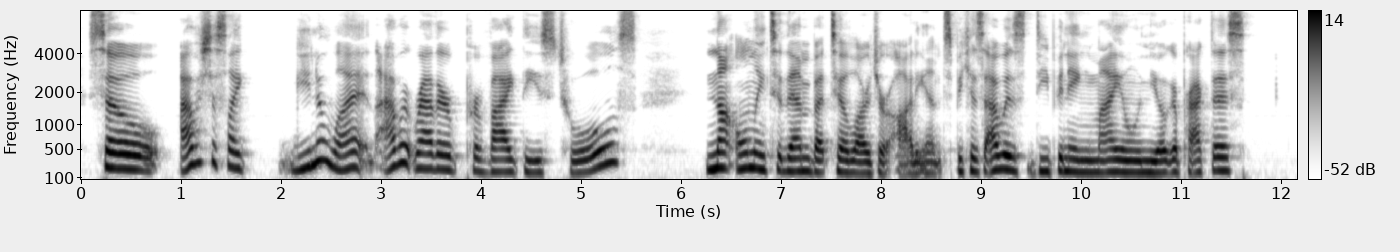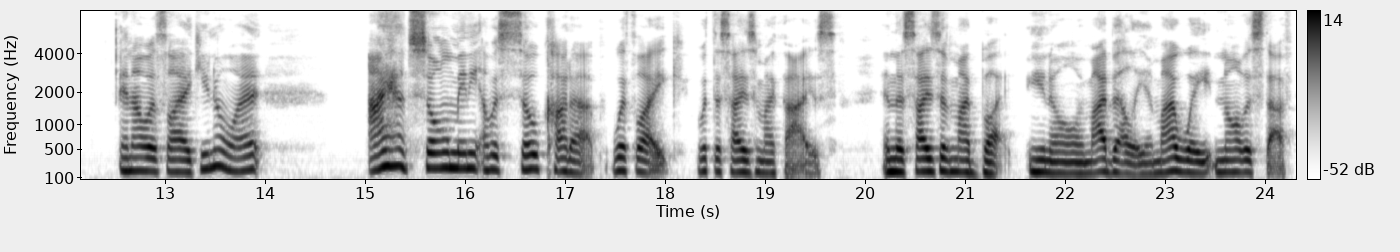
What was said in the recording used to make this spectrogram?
So i was just like you know what? I would rather provide these tools not only to them but to a larger audience because i was deepening my own yoga practice and I was like, you know what? I had so many, I was so caught up with like, with the size of my thighs and the size of my butt, you know, and my belly and my weight and all this stuff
